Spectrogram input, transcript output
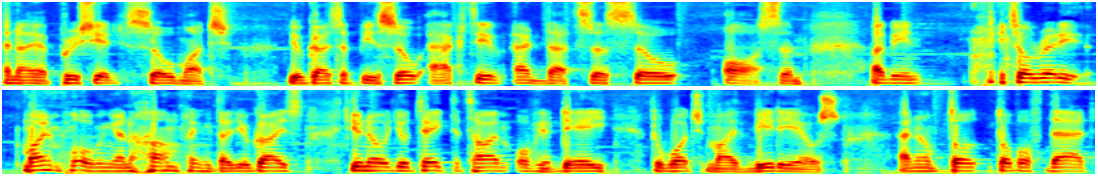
and I appreciate it so much. You guys have been so active and that's just so awesome. I mean, it's already mind-blowing and humbling that you guys, you know, you take the time of your day to watch my videos. And on to top of that,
